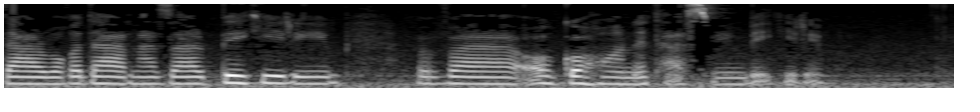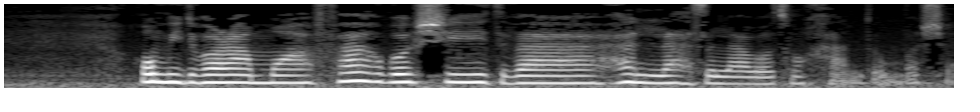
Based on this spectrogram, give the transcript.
در واقع در نظر بگیریم و آگاهانه تصمیم بگیریم. امیدوارم موفق باشید و هر لحظه لباتون خندون باشه.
